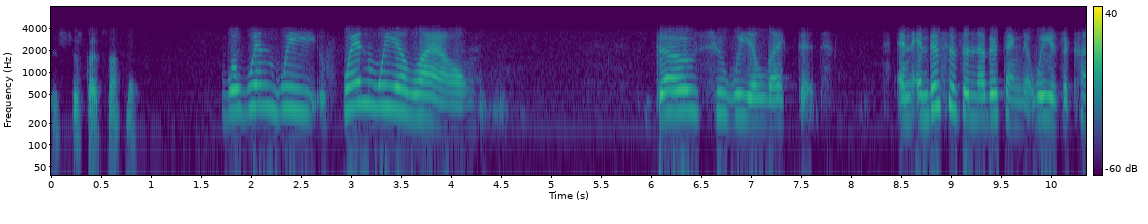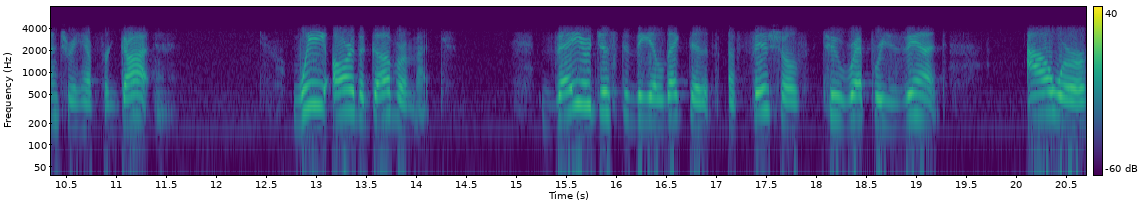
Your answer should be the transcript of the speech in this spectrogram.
It's just that simple well when we when we allow those who we elected and and this is another thing that we as a country have forgotten. We are the government. They are just the elected officials to represent our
